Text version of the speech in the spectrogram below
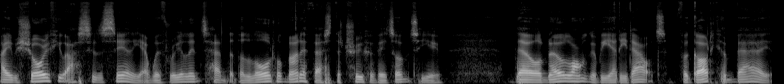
I am sure if you ask sincerely and with real intent that the Lord will manifest the truth of it unto you there will no longer be any doubt, for God can bear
